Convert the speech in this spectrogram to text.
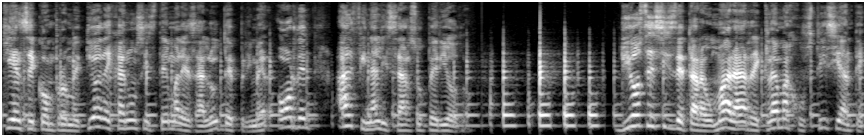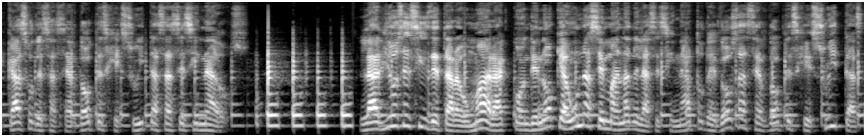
quien se comprometió a dejar un sistema de salud de primer orden al finalizar su periodo. Diócesis de Tarahumara reclama justicia ante caso de sacerdotes jesuitas asesinados. La diócesis de Tarahumara condenó que a una semana del asesinato de dos sacerdotes jesuitas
